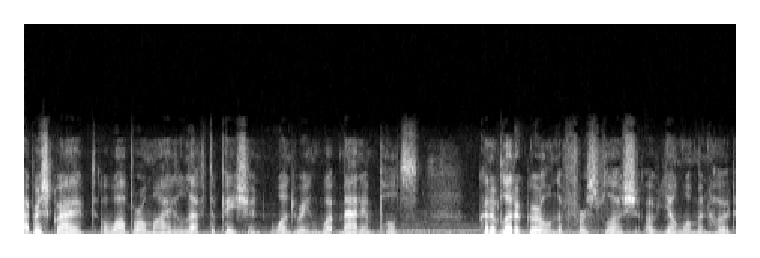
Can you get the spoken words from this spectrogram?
I prescribed a wild bromide and left the patient wondering what mad impulse could have led a girl in the first flush of young womanhood,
